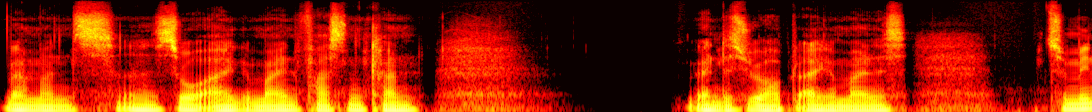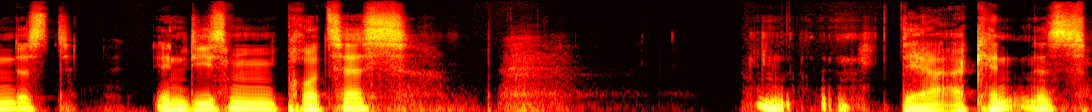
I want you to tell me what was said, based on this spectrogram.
wenn man es äh, so allgemein fassen kann, wenn das überhaupt allgemein ist, zumindest in diesem Prozess der Erkenntnis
